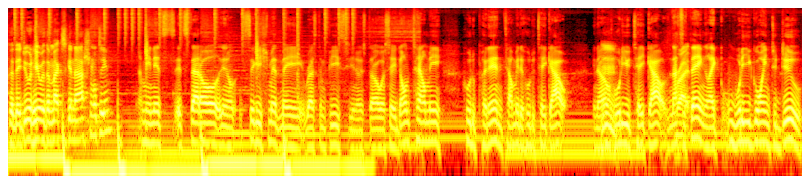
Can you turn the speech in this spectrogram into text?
Could they do it here with the Mexican national team? I mean, it's it's that old, you know, Sigi Schmidt may rest in peace. You know, used to always say, "Don't tell me who to put in, tell me to who to take out." You know, mm. who do you take out? And that's right. the thing. Like, what are you going to do?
